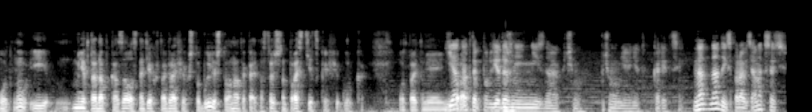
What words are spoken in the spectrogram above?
Вот. Ну и мне тогда показалось на тех фотографиях, что были, что она такая достаточно простецкая фигурка. Вот поэтому я ее не Я как-то, я даже не, не знаю почему. Почему у нее нет коллекции? Надо, надо исправить. Она, кстати,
